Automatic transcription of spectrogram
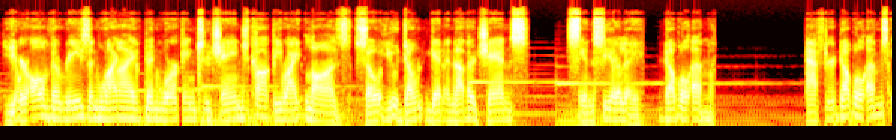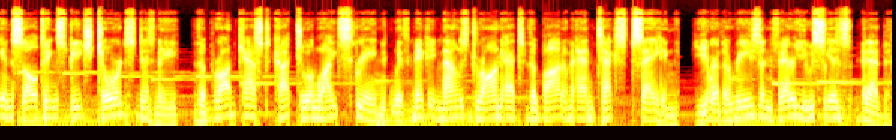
You're all the reason why I've been working to change copyright laws so you don't get another chance. Sincerely, Double M. After Double M's insulting speech towards Disney, the broadcast cut to a white screen with Mickey Mouse drawn at the bottom and text saying, You're the reason fair use is dead.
